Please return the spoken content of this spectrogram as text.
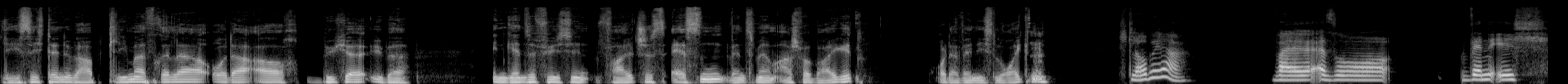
Lese ich denn überhaupt Klimathriller oder auch Bücher über in Gänsefüßchen falsches Essen, wenn es mir am Arsch vorbeigeht? Oder wenn ich es leugne? Ich glaube ja. Weil, also, wenn ich,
